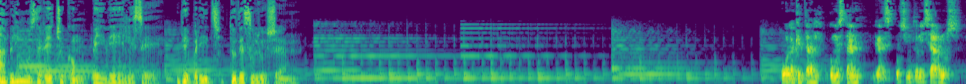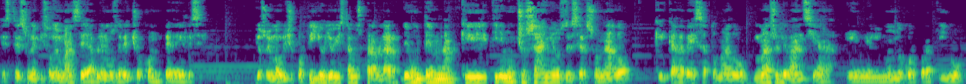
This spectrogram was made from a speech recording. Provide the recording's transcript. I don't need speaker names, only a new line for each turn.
Hablemos Derecho con PDLC, The Bridge to the Solution.
Hola, ¿qué tal? ¿Cómo están? Gracias por sintonizarnos. Este es un episodio más de Hablemos Derecho con PDLC. Yo soy Mauricio Portillo y hoy estamos para hablar de un tema que tiene muchos años de ser sonado, que cada vez ha tomado más relevancia en el mundo corporativo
